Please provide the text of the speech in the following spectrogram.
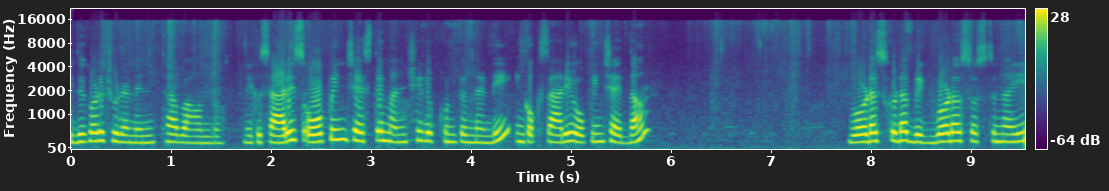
ఇది కూడా చూడండి ఎంత బాగుందో. మీకు శారీస్ ఓపెన్ చేస్తే మంచి లుక్ ఉంటుందండి. ఇంకొక శారీ ఓపెన్ చేద్దాం. బోర్డర్స్ కూడా బిగ్ బోర్డర్స్ వస్తున్నాయి.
